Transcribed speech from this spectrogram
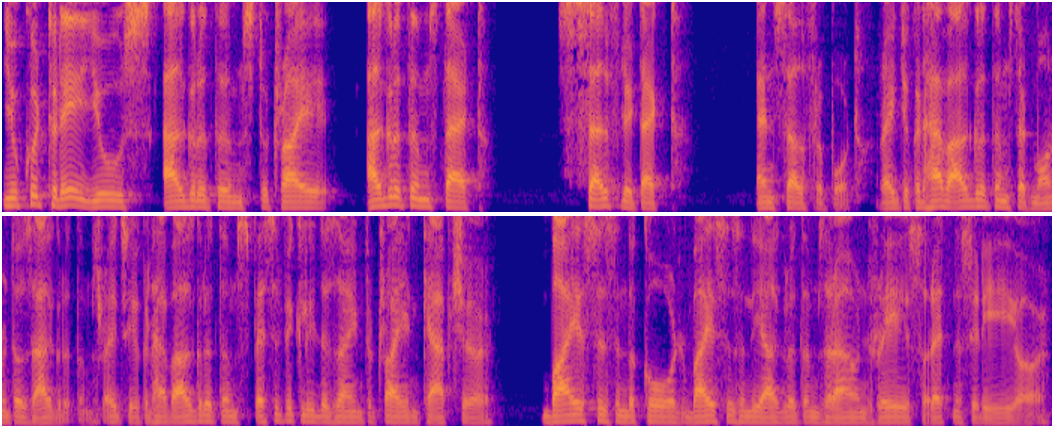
You could today use algorithms to try algorithms that self-detect and self-report, right? You could have algorithms that monitors algorithms, right? So you could have algorithms specifically designed to try and capture biases in the code, biases in the algorithms around race or ethnicity or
